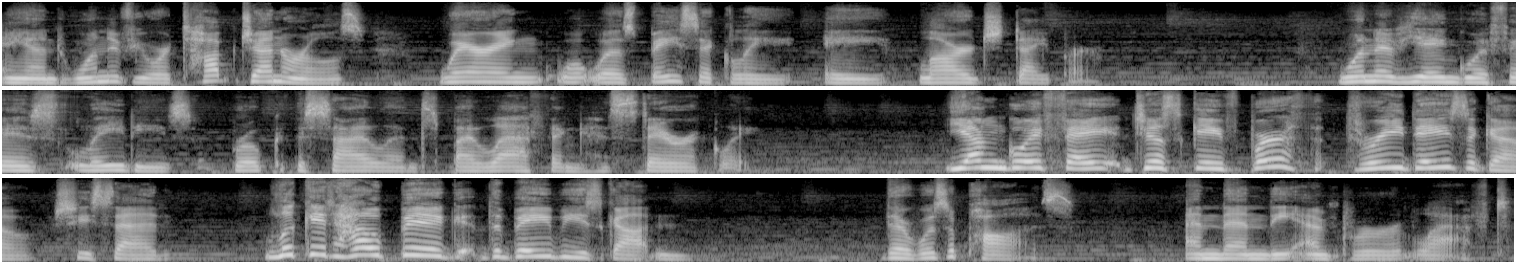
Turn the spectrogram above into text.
and one of your top generals wearing what was basically a large diaper. One of Yang Guifei's ladies broke the silence by laughing hysterically. Yang Guifei just gave birth three days ago, she said. Look at how big the baby's gotten. There was a pause, and then the Emperor laughed.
